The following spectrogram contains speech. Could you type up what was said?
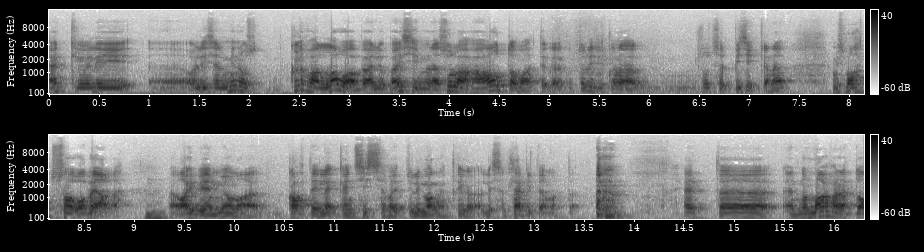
äkki oli, äh, oli seal minu kõrval laua peal juba esimene sularahaautomaat, tegelikult oli niisugune suhteliselt pisikene, mis mahtus laua peale mm. -hmm. IBM-i oma kaarte ei käinud sisse, vaid tuli magnetriga lihtsalt läbi tõmmata. Et, et noh, ma arvan, et too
